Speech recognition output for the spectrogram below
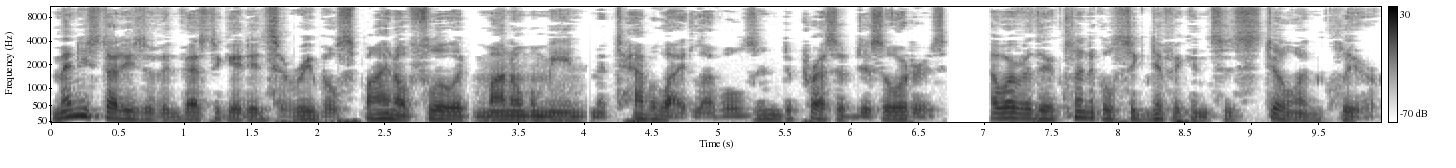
Many studies have investigated cerebral spinal fluid monoamine metabolite levels in depressive disorders. However, their clinical significance is still unclear.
